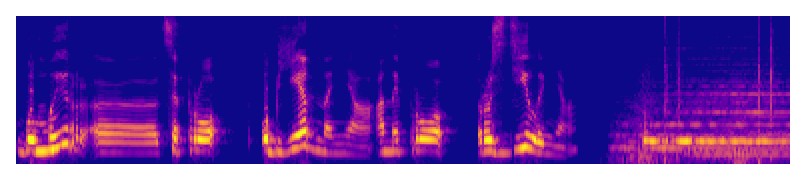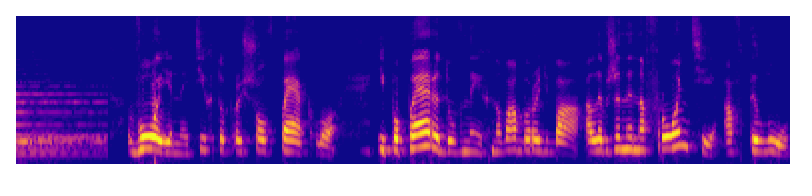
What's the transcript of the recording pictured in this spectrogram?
Бо мир е, це про об'єднання, а не про розділення. Воїни, ті, хто пройшов пекло, і попереду в них нова боротьба, але вже не на фронті, а в тилу.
